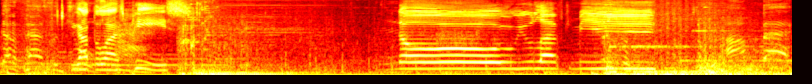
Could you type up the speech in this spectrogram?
Gotta pass the you got the last piece. No, you left me. I'm back.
